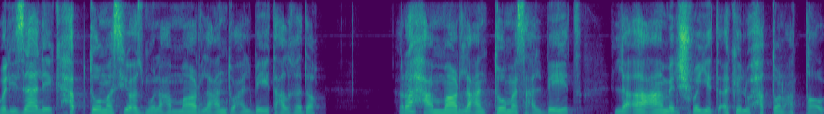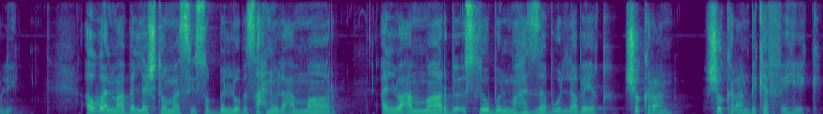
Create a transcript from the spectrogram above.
ولذلك حب توماس يعزموا العمار لعنده على البيت على الغداء راح عمار لعند توماس على البيت لقاه عامل شوية أكل وحطهم على الطاولة. أول ما بلش توماس يصب له بصحنه لعمار قال له عمار بأسلوبه المهذب واللبق شكرا شكرا بكفي هيك.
